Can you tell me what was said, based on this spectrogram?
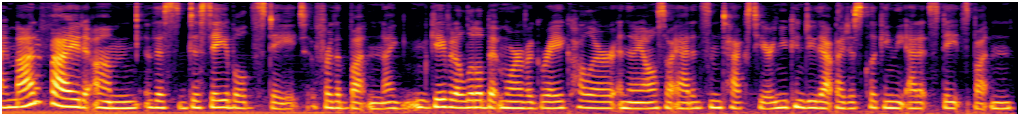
I modified um, this disabled state for the button. I gave it a little bit more of a gray color and then I also added some text here. And you can do that by just clicking the Edit States button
